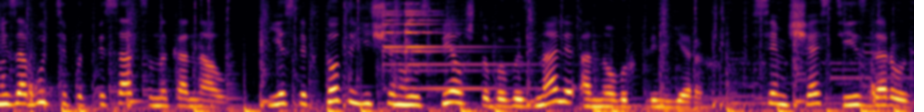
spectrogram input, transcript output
Не забудьте подписаться на канал, если кто-то еще не успел, чтобы вы знали о новых премьерах. Всем счастья и здоровья!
